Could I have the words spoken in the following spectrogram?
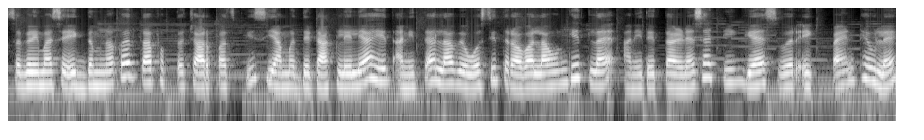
सगळे मासे एकदम न करता फक्त चार पाच पीस यामध्ये टाकलेले आहेत आणि त्याला व्यवस्थित रवा लावून घेतला आहे आणि ते तळण्यासाठी गॅसवर एक पॅन ठेवलाय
